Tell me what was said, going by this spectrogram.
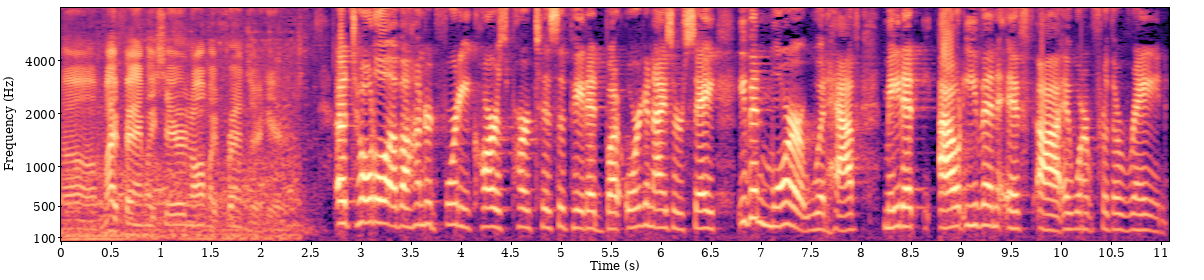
uh, my family's here, and all my friends are here. A total of 140 cars participated, but organizers say even more would have made it out even if uh, it weren't for the rain.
